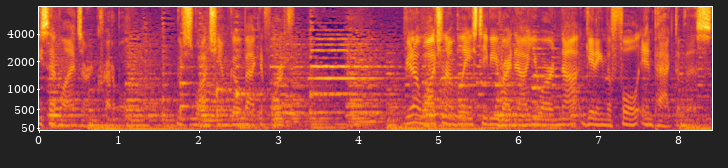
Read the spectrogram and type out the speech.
These headlines are incredible. We're just watching them go back and forth. If you're not watching on Blaze TV right now, you are not getting the full impact of this.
